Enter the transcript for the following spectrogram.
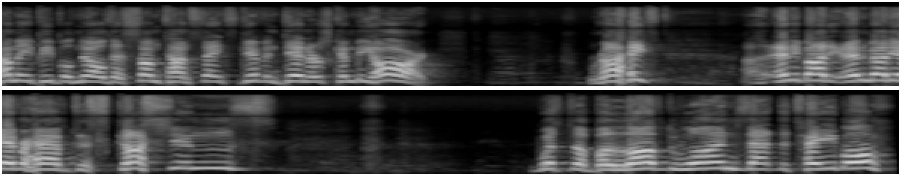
how many people know that sometimes Thanksgiving dinners can be hard. Right? Uh, anybody anybody ever have discussions with the beloved ones at the table.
